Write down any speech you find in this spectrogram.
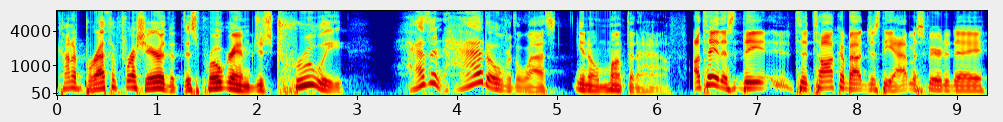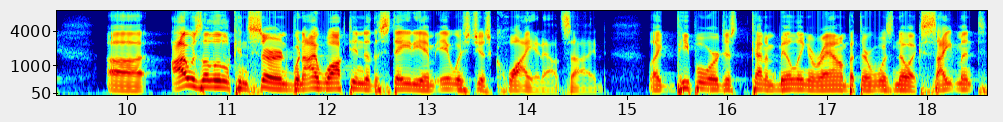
kind of breath of fresh air that this program just truly hasn't had over the last you know month and a half. I'll tell you this: the to talk about just the atmosphere today. Uh, I was a little concerned when I walked into the stadium. It was just quiet outside. Like people were just kind of milling around, but there was no excitement.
